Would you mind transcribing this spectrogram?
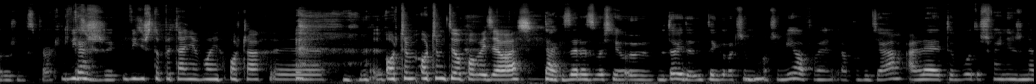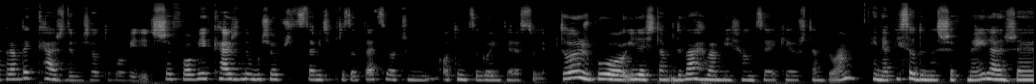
o różnych sprawach. I widzisz, każdy... widzisz to pytanie w moich oczach, yy, o, czym, o czym ty opowiedziałaś? Tak, zaraz właśnie y, dojdę do tego, o czym, mhm. o czym ja opowiedziałam, ale to było też fajne, że naprawdę każdy musiał to powiedzieć. Szefowie, każdy musiał przedstawić prezentację o, czym, o tym, co go interesuje. To już było ileś tam, dwa chyba miesiące, jak ja już tam byłam. I napisał do nas szef maila, że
